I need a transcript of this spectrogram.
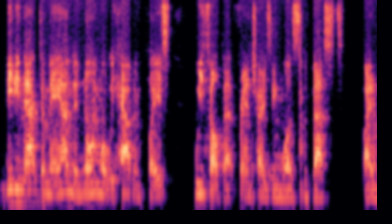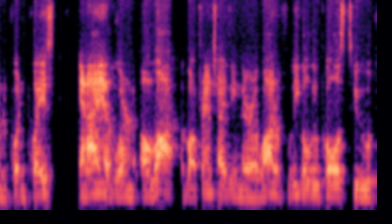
meeting that demand and knowing what we have in place, we felt that franchising was the best item to put in place. And I have learned a lot about franchising. There are a lot of legal loopholes to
